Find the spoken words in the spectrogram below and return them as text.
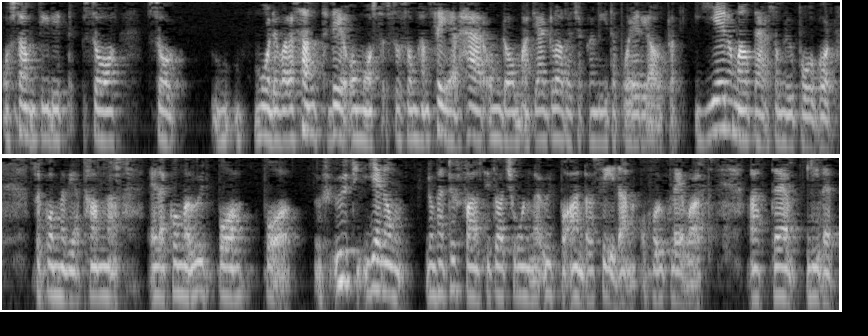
och samtidigt så så må det vara sant det om oss, så som han säger här om dem, att jag är glad att jag kan lita på er i allt. Att genom allt det här som nu pågår så kommer vi att hamna, eller komma ut på, på ut genom de här tuffa situationerna ut på andra sidan och få uppleva att, att äh, livet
